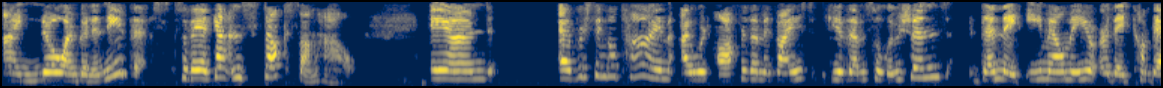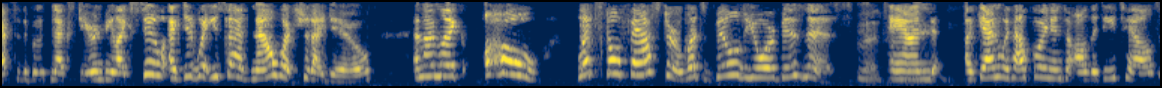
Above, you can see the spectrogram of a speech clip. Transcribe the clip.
I know I'm going to need this. So they had gotten stuck somehow. And every single time I would offer them advice, give them solutions, then they'd email me or they'd come back to the booth next year and be like, Sue, I did what you said. Now what should I do? And I'm like, oh, let's go faster. Let's build your business. That's and again, without going into all the details,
